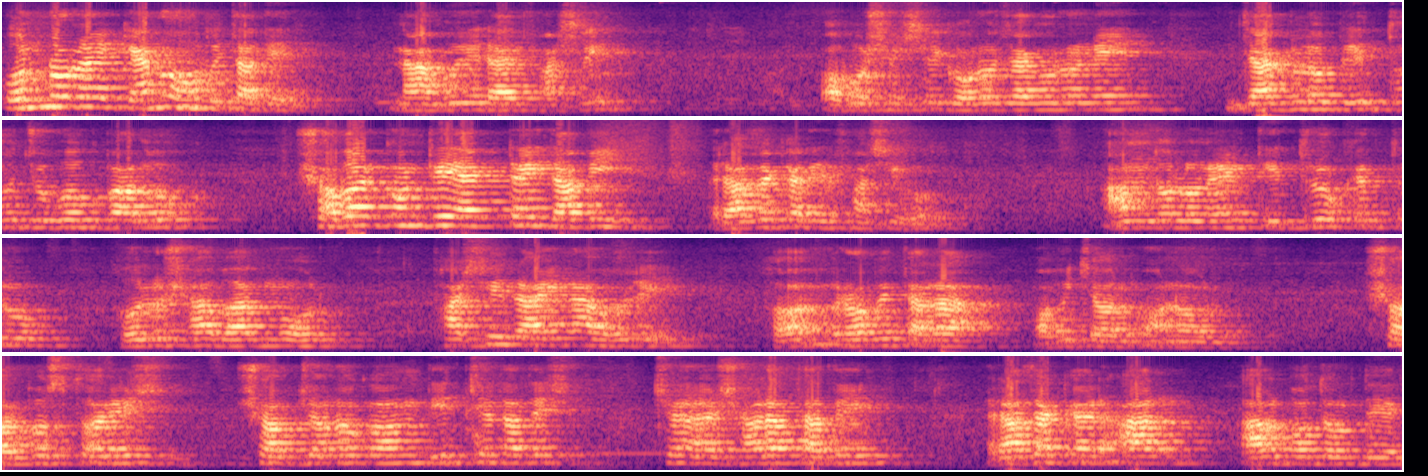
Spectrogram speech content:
অন্য রায় কেন হবে তাদের? না হয়ে রায় ফাঁসি। অবশেষে গণজাগরণে জাগলো বৃদ্ধ যুবক, বালক। সবার কণ্ঠে একটাই দাবি, রাজাকারের ফাঁসি হোক। আন্দোলনের তীর্থক্ষেত্র হলো শাহবাগ মোড়। ফাঁসির রায় না হলে রবে তারা অবিচল, অনল। সর্বস্তরে সব জনগণ দিচ্ছে তাদের সারা তাতে রাজাকার আর আলবদরদের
